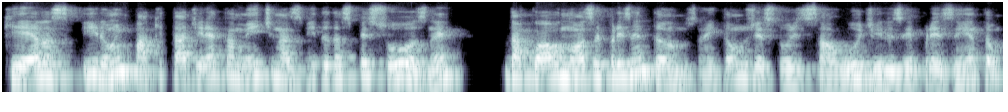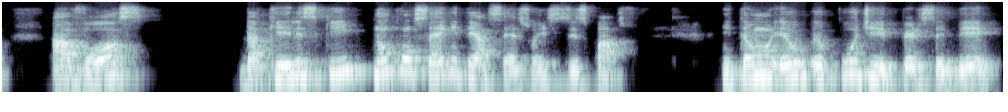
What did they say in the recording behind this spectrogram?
que elas irão impactar diretamente nas vidas das pessoas, né? Da qual nós representamos. Né? Então, os gestores de saúde, eles representam a voz daqueles que não conseguem ter acesso a esses espaços. Então, eu, eu pude perceber,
